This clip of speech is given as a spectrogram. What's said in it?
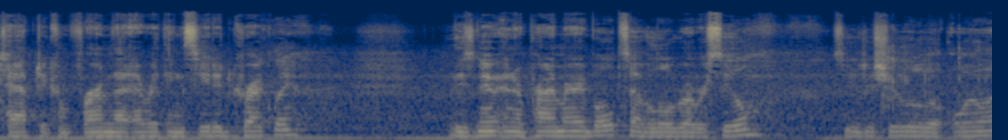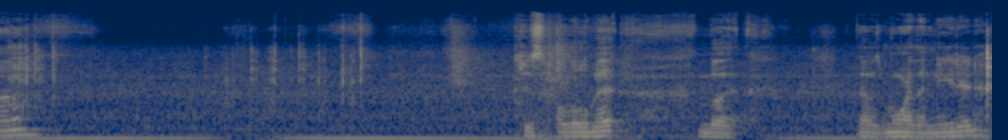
tap to confirm that everything's seated correctly. These new inner primary bolts have a little rubber seal, so you just shoot a little bit of oil on them. just a little bit, but that was more than needed.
